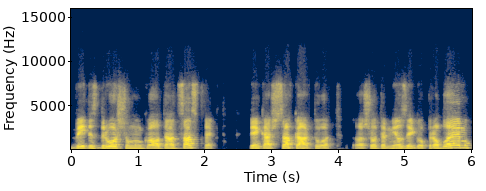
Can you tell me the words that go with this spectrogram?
vides drošuma un kvalitātes aspekta. Vienkārši sakārtot šo te milzīgo problēmu,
